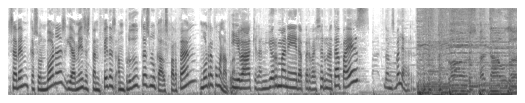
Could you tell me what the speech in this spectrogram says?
Sabem que són bones i, a més, estan fetes amb productes locals. Per tant, molt recomanable. I va, que la millor manera per baixar una tapa és, doncs, ballar. Flors a taula,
